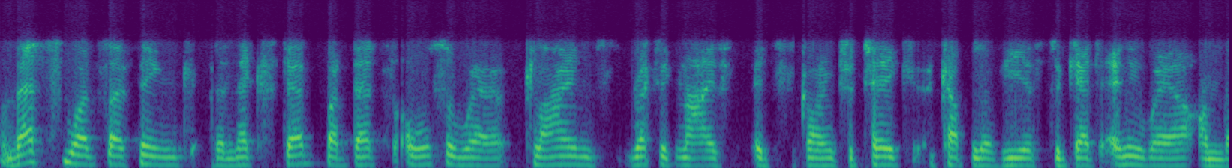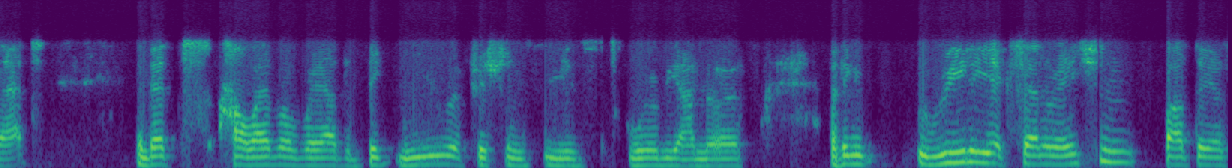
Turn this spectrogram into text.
that's what's, I think, the next step, but that's also where clients recognize it's going to take a couple of years to get anywhere on that. And that's, however, where the big new efficiencies will be unearthed. I think really acceleration, but there's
